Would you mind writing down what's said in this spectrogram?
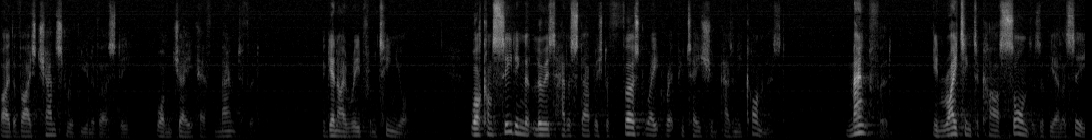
by the Vice Chancellor of the University, one J.F. Mountford. Again, I read from Tignor. While conceding that Lewis had established a first-rate reputation as an economist, Mountford, in writing to Carr Saunders of the LSE,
